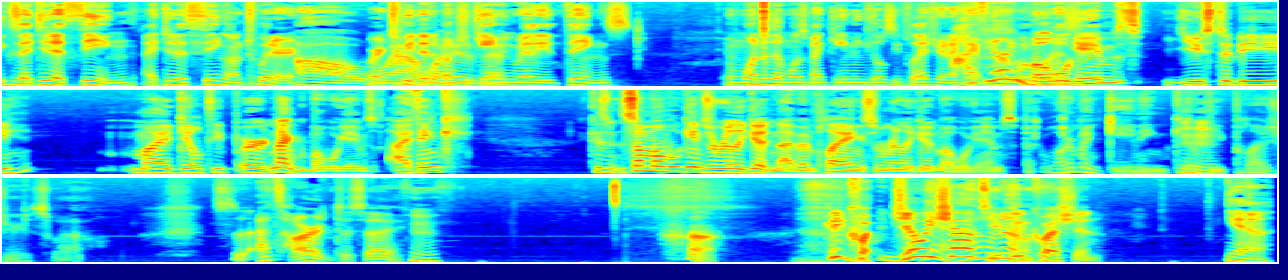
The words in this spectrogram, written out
because I did a thing. I did a thing on Twitter Oh, where wow, I tweeted a what bunch of gaming related things, and one of them was my gaming guilty pleasure. And I, I feel like mobile games used to be my guilty or not mobile games. I think because some mobile games are really good, and I've been playing some really good mobile games. But what are my gaming Mm-hmm. guilty pleasures? Wow, so that's hard to say. Hmm. Huh? Good question, Joey. Yeah, shout out to you. know. Good question. Yeah.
